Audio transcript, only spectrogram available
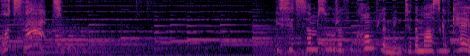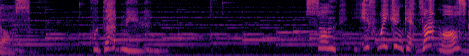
What's that? Is it some sort of compliment to the Mask of Chaos? Could that mean? So, if we can get that mask,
